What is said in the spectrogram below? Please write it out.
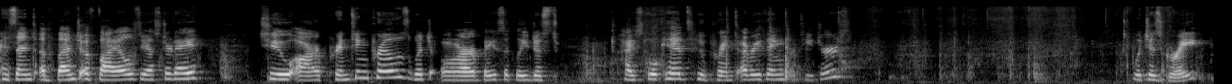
I sent a bunch of files yesterday to our printing pros, which are basically just high school kids who print everything for teachers, which is great.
